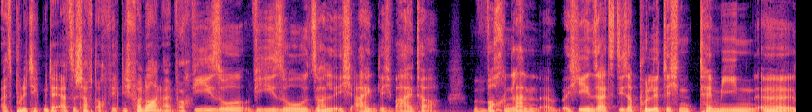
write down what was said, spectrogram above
als Politik mit der Ärzteschaft auch wirklich verloren einfach. wieso, wieso soll ich eigentlich weiter? Wochenlang, äh, jenseits dieser politischen Termin, äh,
